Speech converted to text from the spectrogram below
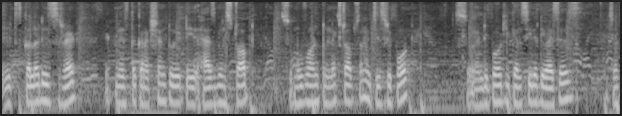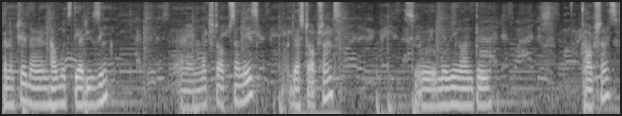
its color is red it means the connection to it has been stopped. So move on to next option which is report. So in report you can see the devices which are connected and how much they are using. And next option is just options. So moving on to options.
